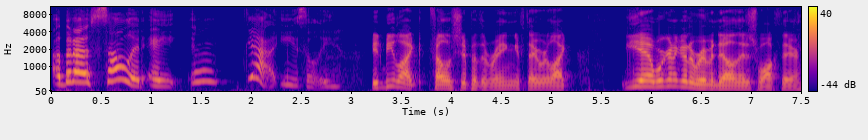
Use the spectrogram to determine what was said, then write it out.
uh, but a solid eight. Mm, yeah, easily. It'd be like Fellowship of the Ring if they were like, "Yeah, we're gonna go to Rivendell," and they just walk there.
